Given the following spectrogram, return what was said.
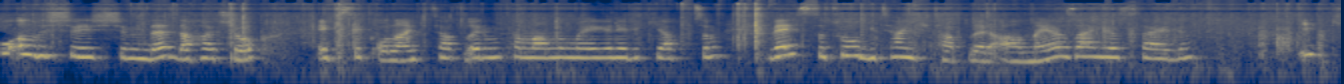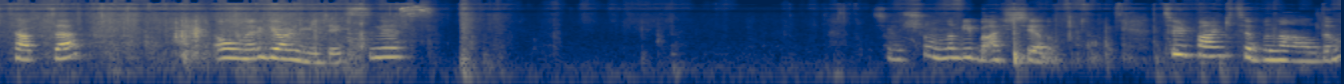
Bu alışverişimde daha çok eksik olan kitaplarımı tamamlamaya yönelik yaptım ve stoğu biten kitapları almaya özen gösterdim. İlk kitapta onları görmeyeceksiniz. Şimdi şununla bir başlayalım. Tırpan kitabını aldım.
